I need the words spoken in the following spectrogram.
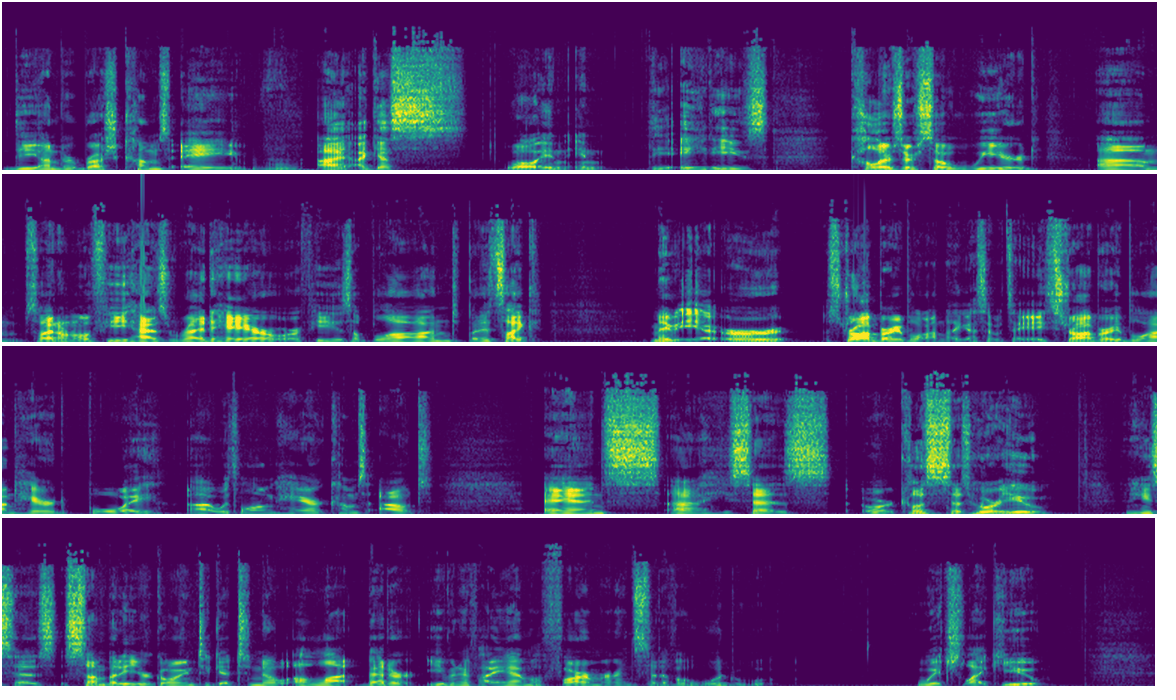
the underbrush comes a, I, I guess, well, in in the '80s, colors are so weird. Um, so I don't know if he has red hair or if he is a blonde, but it's like maybe or strawberry blonde, I guess I would say. A strawberry blonde haired boy uh, with long hair comes out and uh, he says, or Kalista says, Who are you? And he says, Somebody you're going to get to know a lot better, even if I am a farmer instead of a wood witch like you.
